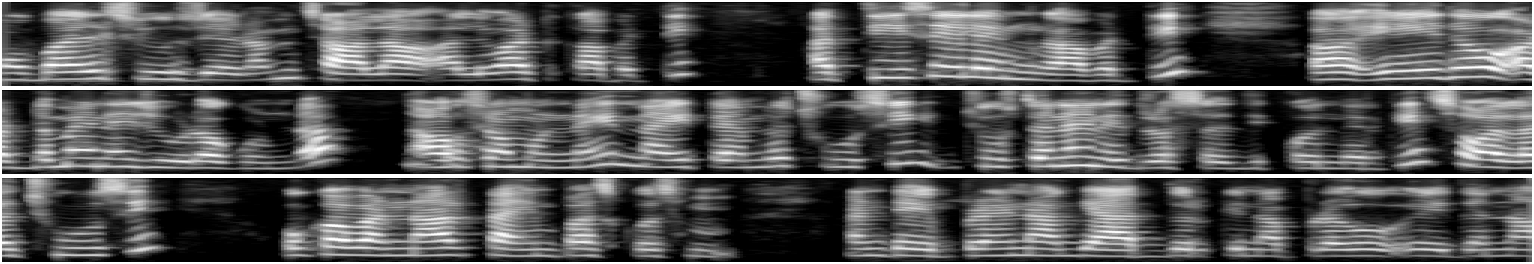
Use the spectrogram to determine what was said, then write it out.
మొబైల్స్ యూజ్ చేయడం చాలా అలవాటు కాబట్టి అది తీసేయలేము కాబట్టి ఏదో అడ్డమైనవి చూడకుండా అవసరం ఉన్నాయి నైట్ టైంలో చూసి చూస్తేనే నిద్ర వస్తుంది కొందరికి. సో అలా చూసి ఒక వన్ అవర్ టైం పాస్ కోసం అంటే ఎప్పుడైనా గ్యాప్ దొరికినప్పుడు ఏదైనా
